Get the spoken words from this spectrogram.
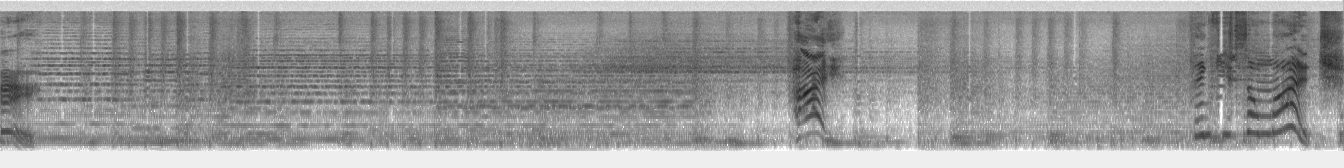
Hey, Hi! Thank you so much.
